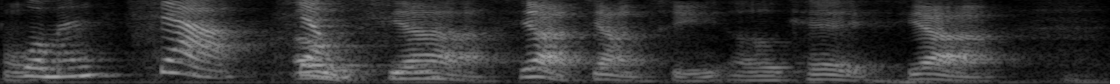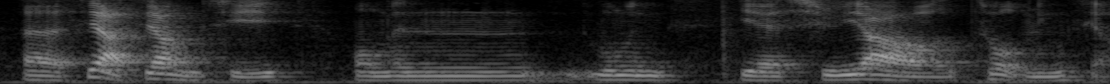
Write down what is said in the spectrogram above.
哦我们下象哦棋，下下象棋，OK，下呃下象棋，我们我们也需要做冥想，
